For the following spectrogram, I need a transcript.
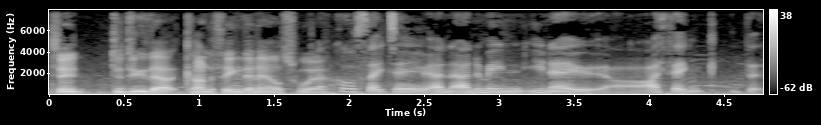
to, to do that kind of thing than elsewhere. Of course they do. And, and I mean, you know, I think that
